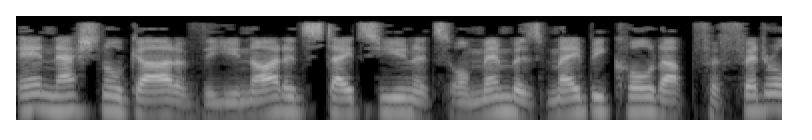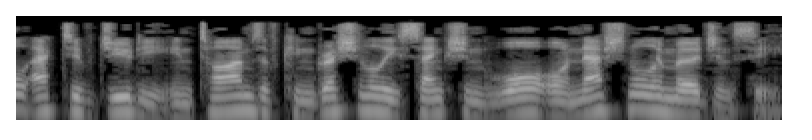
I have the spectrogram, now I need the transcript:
Air National Guard of the United States units or members may be called up for federal active duty in times of congressionally sanctioned war or national emergency.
